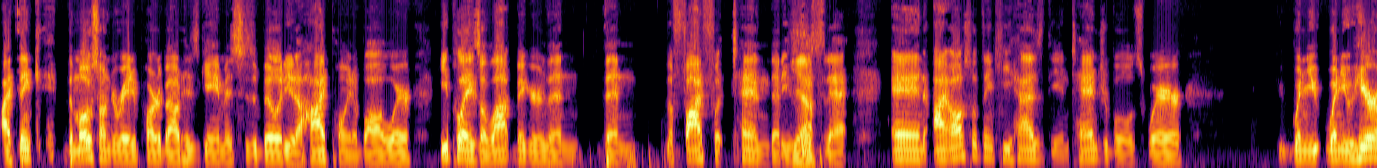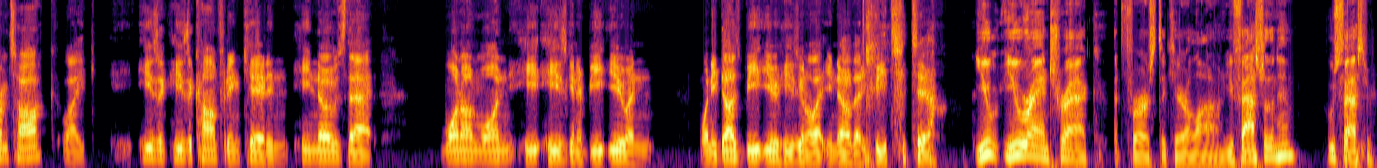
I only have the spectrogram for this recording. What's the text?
I think the most underrated part about his game is his ability to high point a ball, where he plays a lot bigger than than the five foot ten that he's Yeah. listed at. And I also think he has the intangibles where when you when you hear him talk, like he's a he's a confident kid and he knows that one on one he he's going to beat you, and when he does beat you, he's going to let you know that he beats you too. You you ran track at first at Carolina. You faster than him? Who's faster?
